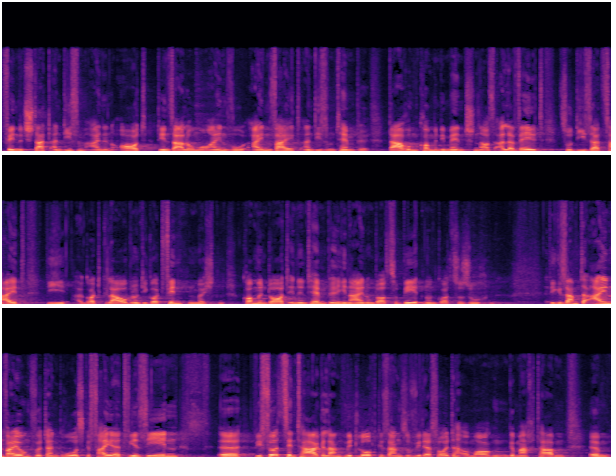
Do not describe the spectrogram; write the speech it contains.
findet statt an diesem einen Ort, den Salomo einweiht, an diesem Tempel. Darum kommen die Menschen aus aller Welt zu dieser Zeit, die Gott glauben und die Gott finden möchten, kommen dort in den Tempel hinein, um dort zu beten und Gott zu suchen. Die gesamte Einweihung wird dann groß gefeiert. Wir sehen, äh, wie 14 Tage lang mit Lobgesang, so wie wir das heute Morgen gemacht haben, ähm,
